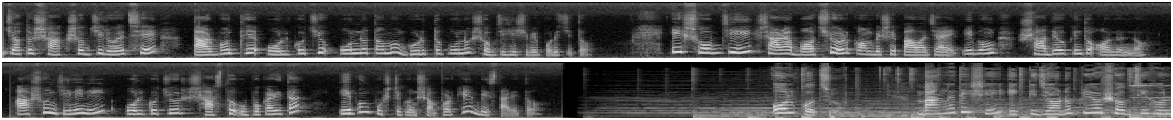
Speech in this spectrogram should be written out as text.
যত শাকসবজি রয়েছে তার মধ্যে ওলকচু অন্যতম গুরুত্বপূর্ণ সবজি হিসেবে পরিচিত। এই সবজি সারা বছর কম বেশি পাওয়া যায় এবং স্বাদেও কিন্তু অনন্য। আসুন জেনে নিই ওলকচুর স্বাস্থ্য উপকারিতা এবং পুষ্টিগুণ সম্পর্কে বিস্তারিত। ওলকচু। বাংলাদেশে একটি জনপ্রিয় সবজি হল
